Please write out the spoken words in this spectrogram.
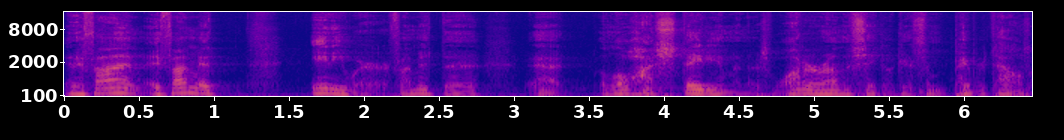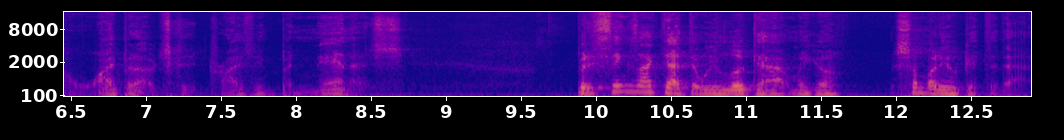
And if I'm if I'm at anywhere, if I'm at the at Aloha Stadium and there's water around the sink, I'll get some paper towels and wipe it out just because it drives me bananas. But it's things like that that we look at and we go, somebody will get to that.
